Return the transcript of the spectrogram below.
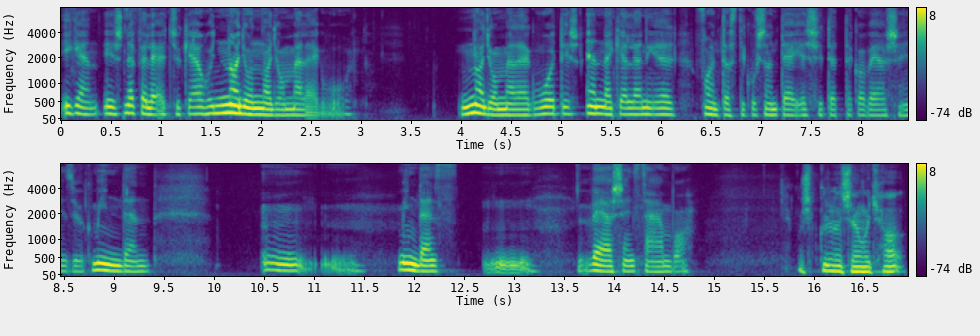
Igen, és ne felejtsük el, hogy nagyon-nagyon meleg volt. Nagyon meleg volt, és ennek ellenére fantasztikusan teljesítettek a versenyzők. Minden, mm, minden mm, versenyszámba. Most különösen, hogyha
